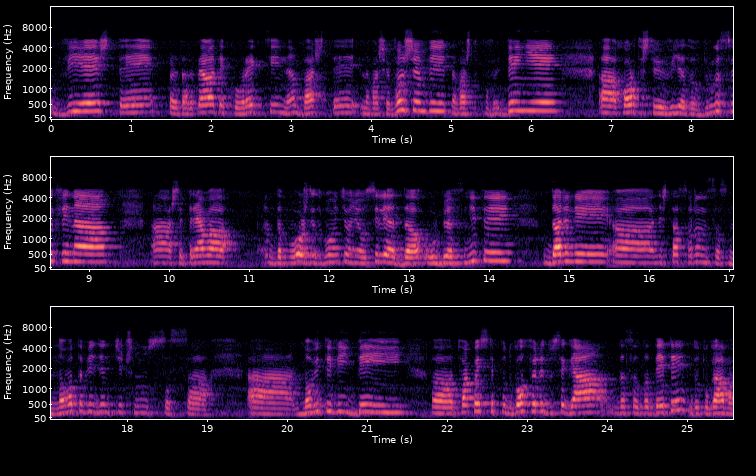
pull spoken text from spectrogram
вие ще претърпявате корекции на, вашите, на вашия външен вид, на вашето поведение. А, хората ще ви видят в друга светлина. А, ще трябва да положите допълнителни усилия да обясните дадени а, неща, свързани с новата ви идентичност, с а, а, новите ви идеи, това, което сте подготвили до сега да създадете, до тогава,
